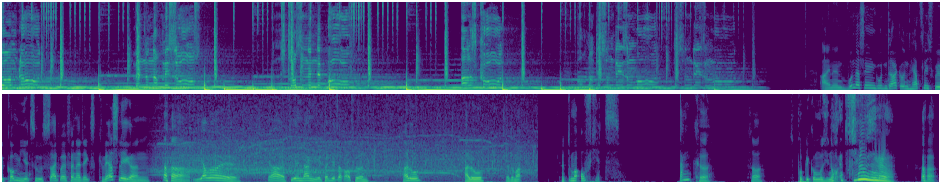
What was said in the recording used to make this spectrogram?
verloren Blut. Wenn du nach mir suchst, bin ich draußen in der Booth. Alles cool. Brauch nur dich und diesen Mut, dich und diesen Mut. Einen wunderschönen guten Tag und herzlich willkommen hier zu Sideway Fanatics Querschlägern. Haha, jawohl. Ja, vielen Dank. Ihr könnt jetzt auch aufhören. Hallo. Hallo. Hört doch mal. Hört mal auf jetzt. Danke. So. Das Publikum muss ich noch erziehen.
